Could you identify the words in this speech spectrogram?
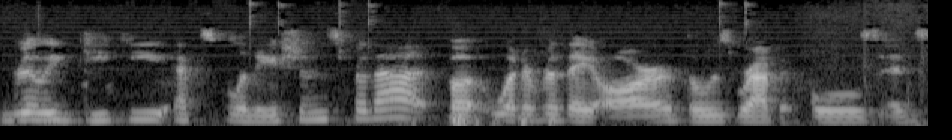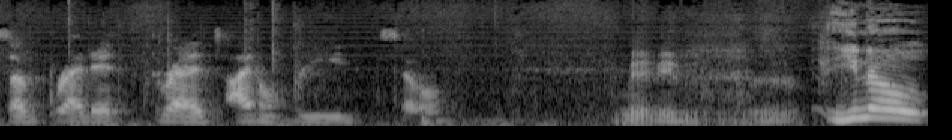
really geeky explanations for that, but whatever they are, those rabbit holes and subreddit threads, I don't read. So Maybe. uh, You know,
